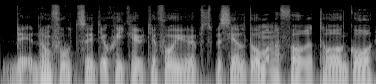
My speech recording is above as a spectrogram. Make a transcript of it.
det, de fortsätter ju skicka ut, jag får ju speciellt om man har företag och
